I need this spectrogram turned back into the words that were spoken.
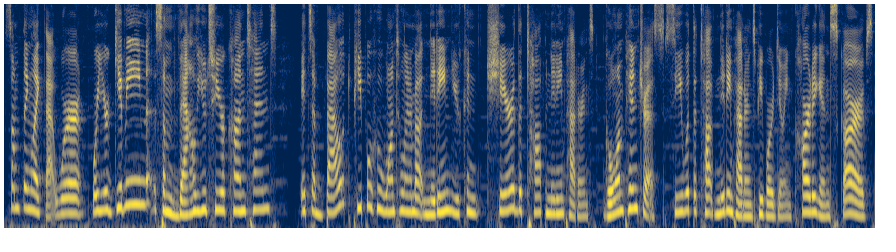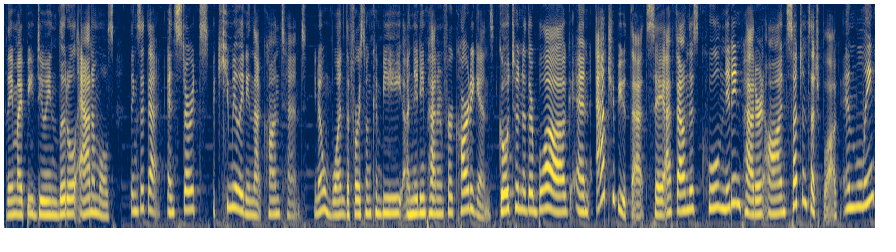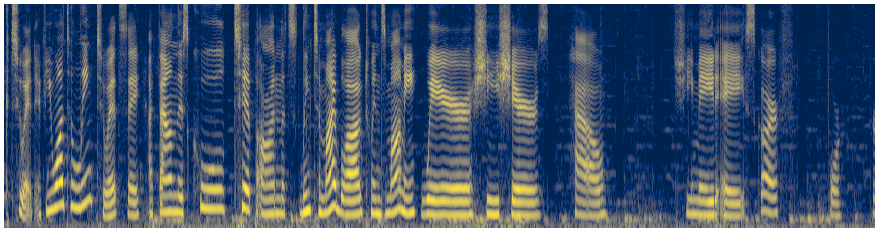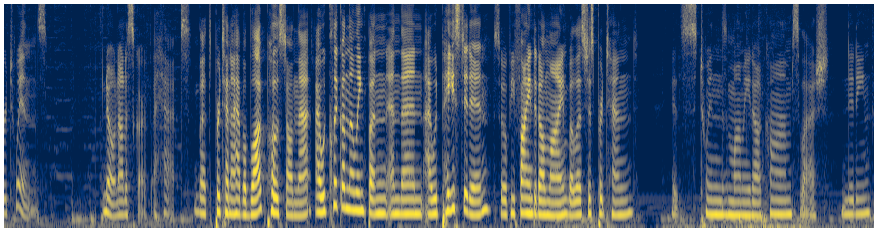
Something like that, where where you're giving some value to your content it's about people who want to learn about knitting. You can share the top knitting patterns. Go on Pinterest, see what the top knitting patterns people are doing cardigans, scarves. They might be doing little animals, things like that, and start accumulating that content. You know, one, the first one can be a knitting pattern for cardigans. Go to another blog and attribute that. Say, I found this cool knitting pattern on such and such blog and link to it. If you want to link to it, say, I found this cool tip on, let's link to my blog, Twins Mommy, where she shares how she made a scarf for her twins. No, not a scarf, a hat. Let's pretend I have a blog post on that. I would click on the link button and then I would paste it in. So if you find it online, but let's just pretend it's twinsmommy.com slash knitting.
